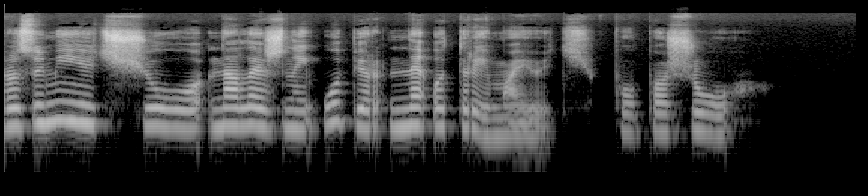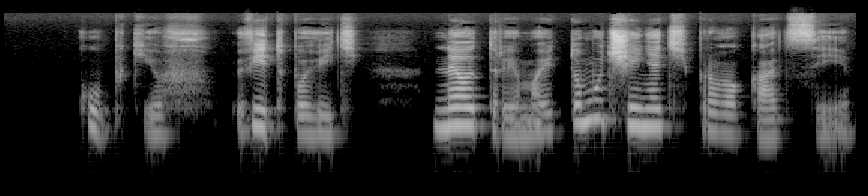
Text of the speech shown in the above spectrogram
розуміють, що належний опір не отримають по пажу кубків, відповідь не отримають, тому чинять провокації.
